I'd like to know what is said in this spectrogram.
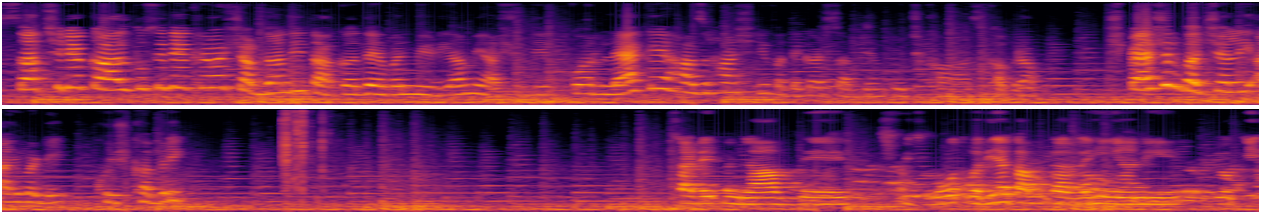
ਸਤਿ ਸ਼੍ਰੀ ਅਕਾਲ, ਤੁਸੀਂ ਦੇਖ ਰਹੇ ਹੋ ਸ਼ਬਦਾਂ ਦੀ ਤਾਕਤ ਦੇਵਨ ਮੀਡੀਆ। ਮੈਂ ਆਸ਼ੂਦੀਪ ਕੌਰ ਲੈ ਕੇ ਹਾਜ਼ਰ ਹਾਂ ਸ਼੍ਰੀ ਫਤਿਹਗੜ੍ਹ ਸਾਹਿਬ ਦੀਆਂ ਕੁਝ ਖਾਸ ਖਬਰਾਂ। ਸਪੈਸ਼ਲ ਬੱਚਿਆਂ ਲਈ ਆਈ ਵੱਡੀ ਖੁਸ਼ਖਬਰੀ। ਸਾਡੇ ਪੰਜਾਬ ਦੇ ਵਿੱਚ ਬਹੁਤ ਵਧੀਆ ਕੰਮ ਕਰ ਰਹੀਆਂ ਨੇ, ਜੋ ਕਿ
